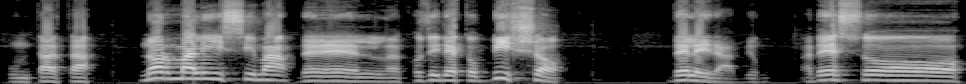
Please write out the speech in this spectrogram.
puntata normalissima del cosiddetto B-Show dell'AW. Adesso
